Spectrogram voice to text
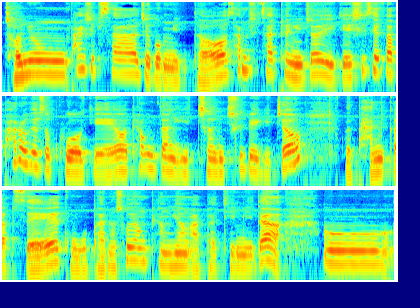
전용 84제곱미터 34평이죠. 이게 시세가 8억에서 9억이에요. 평당 2,700이죠. 반값에 공급하는 소형 평형 아파트입니다. 어,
